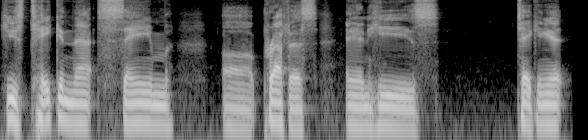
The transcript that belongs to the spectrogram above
he's taken that same uh, preface and he's taking it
